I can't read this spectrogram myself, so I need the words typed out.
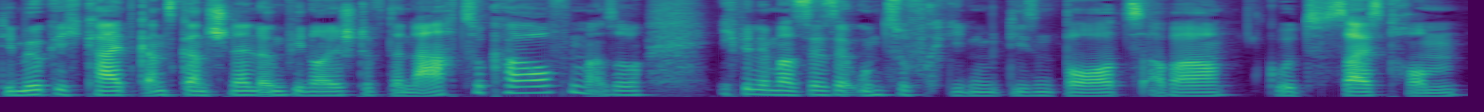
die Möglichkeit, ganz, ganz schnell irgendwie neue Stifte nachzukaufen. Also ich bin immer sehr, sehr unzufrieden mit diesen Boards, aber gut, sei es drum.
